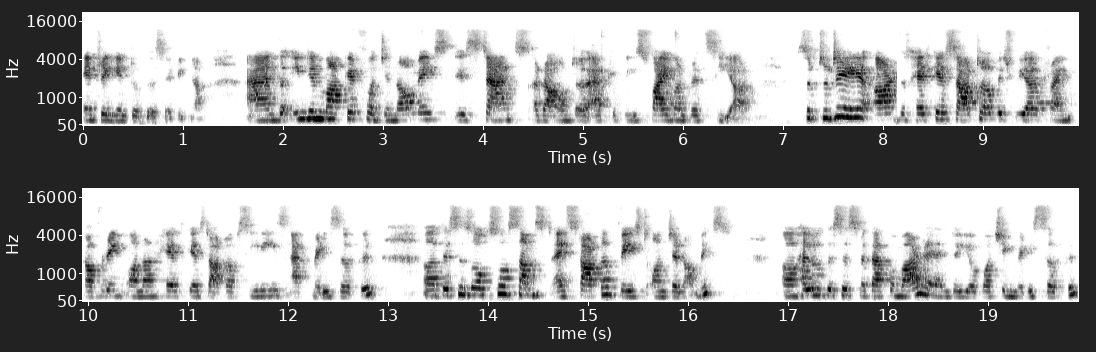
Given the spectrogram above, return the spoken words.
entering into this arena. And the Indian market for genomics is, stands around uh, at rupees 500 CR. So today, our the healthcare startup, which we are trying covering on our healthcare startup series at MediCircle, uh, this is also some a startup based on genomics. Uh, hello, this is Smita Kumar, and you're watching MediCircle.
